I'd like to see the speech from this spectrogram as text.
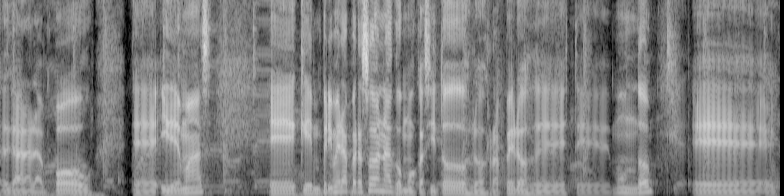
Edgar Allan Poe eh, y demás. eh, que en primera persona, como casi todos los raperos de este mundo, eh,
